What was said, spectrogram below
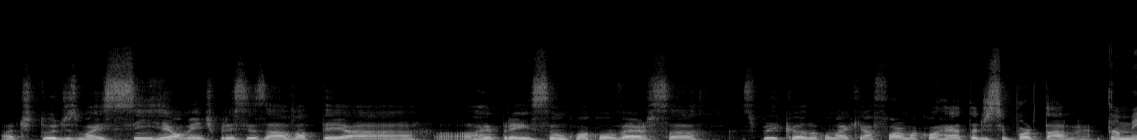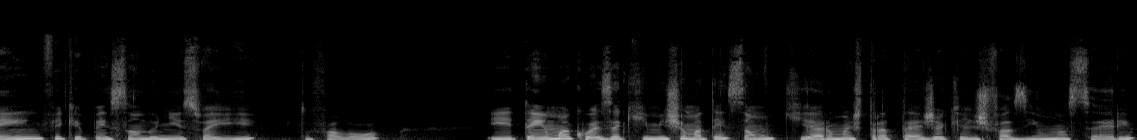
atitudes, mas sim, realmente precisava ter a, a repreensão com a conversa explicando como é que é a forma correta de se portar, né? Também fiquei pensando nisso aí que tu falou. E tem uma coisa que me chama atenção, que era uma estratégia que eles faziam na série,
